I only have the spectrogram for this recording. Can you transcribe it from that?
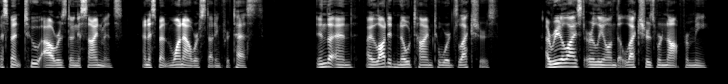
I spent two hours doing assignments, and I spent one hour studying for tests. In the end, I allotted no time towards lectures. I realized early on that lectures were not for me,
